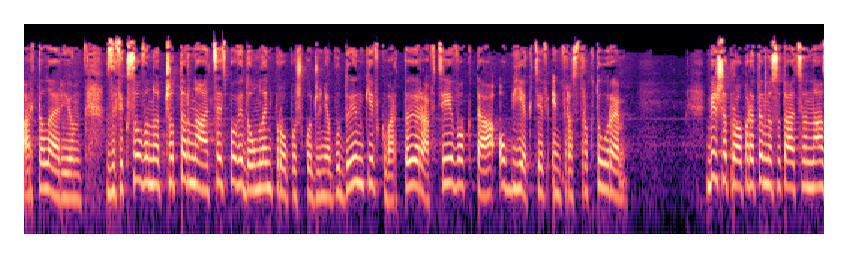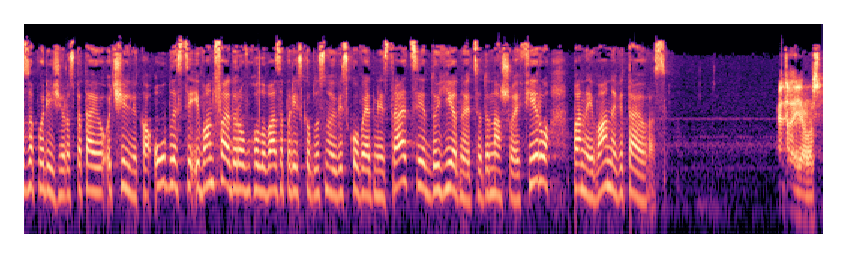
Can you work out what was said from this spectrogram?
Артилерію зафіксовано 14 повідомлень про пошкодження будинків, квартир, автівок та об'єктів інфраструктури. Більше про оперативну ситуацію на Запоріжжі розпитаю очільника області Іван Федоров, голова Запорізької обласної військової адміністрації, доєднується до нашого ефіру. Пане Іване, вітаю вас. Вітаю я вас.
